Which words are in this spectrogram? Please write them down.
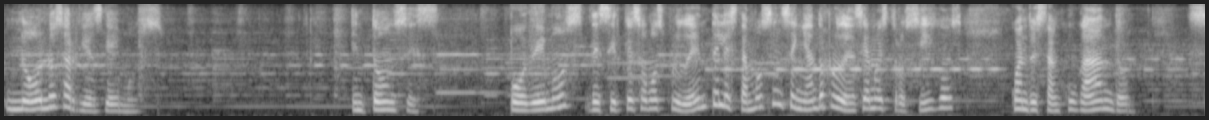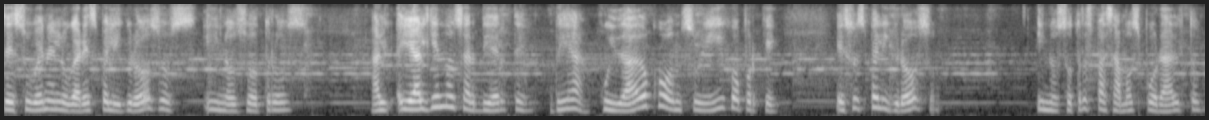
no nos arriesguemos. Entonces, podemos decir que somos prudentes, le estamos enseñando prudencia a nuestros hijos cuando están jugando, se suben en lugares peligrosos y nosotros, y alguien nos advierte, vea, cuidado con su hijo porque eso es peligroso. y nosotros pasamos por alto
